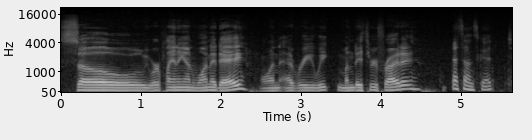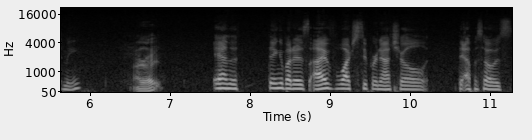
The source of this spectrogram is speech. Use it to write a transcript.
So, we're planning on one a day, one every week, Monday through Friday. That sounds good to me. All right. And the thing about it is, I've watched Supernatural, the episodes,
